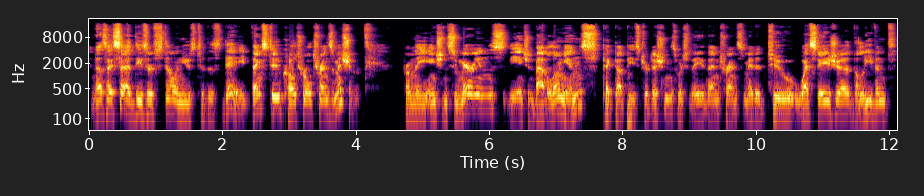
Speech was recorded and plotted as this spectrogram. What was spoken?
And as I said, these are still in use to this day, thanks to cultural transmission. From the ancient Sumerians, the ancient Babylonians picked up these traditions, which they then transmitted to West Asia, the Levant,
